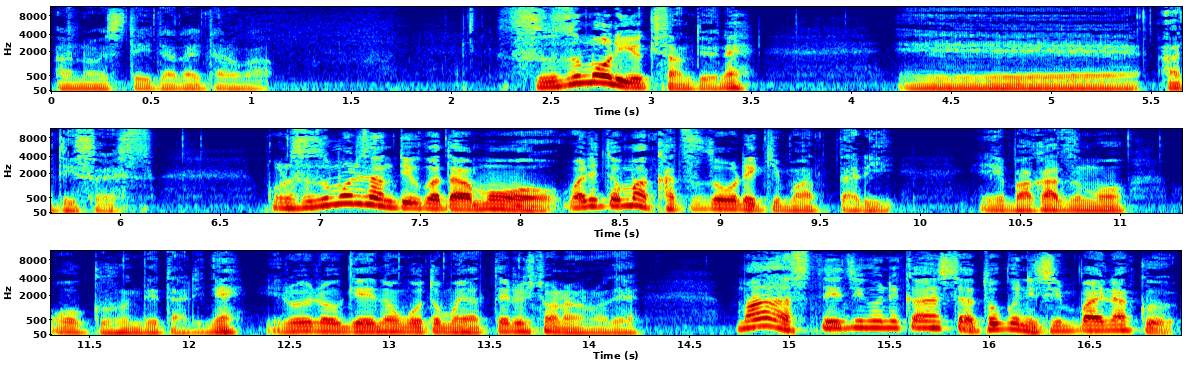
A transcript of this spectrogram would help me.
あの、していただいたのが、鈴森ゆきさんというね、えー、アーティストです。この鈴森さんという方はもう割とまあ活動歴もあったり、えー、場数も多く踏んでたりね、いろいろ芸能事もやってる人なので、まあステージングに関しては特に心配なく、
